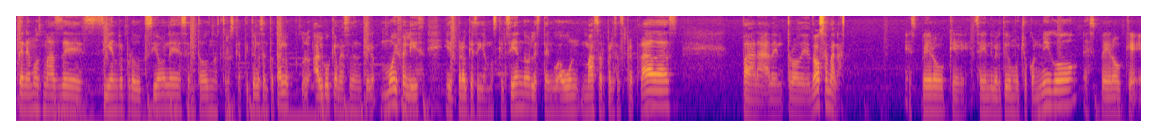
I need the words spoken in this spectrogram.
tenemos más de 100 reproducciones en todos nuestros capítulos en total, algo que me hace sentir muy feliz y espero que sigamos creciendo. Les tengo aún más sorpresas preparadas para dentro de dos semanas. Espero que se hayan divertido mucho conmigo, espero que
